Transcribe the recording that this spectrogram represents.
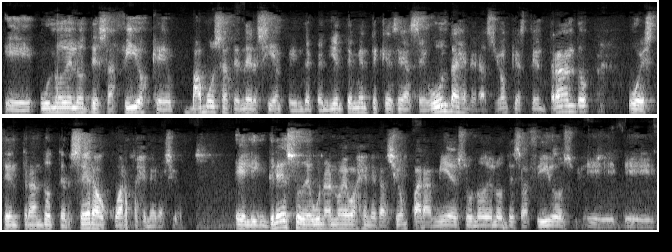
eh, uno de los desafíos que vamos a tener siempre, independientemente que sea segunda generación que esté entrando o esté entrando tercera o cuarta generación. El ingreso de una nueva generación para mí es uno de los desafíos eh, eh,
